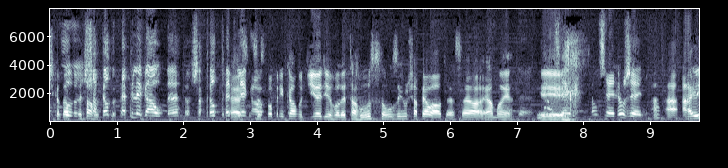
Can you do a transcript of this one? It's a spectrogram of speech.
chapéu do, da roleta chapéu russa. do Pepe legal, né? É o chapéu do Pepe É, se legal. vocês for brincar um dia de roleta russa, usem um chapéu alto. Essa é a, é a manha. É um E- gênio, é um gênio, é um gênio. A- aí,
